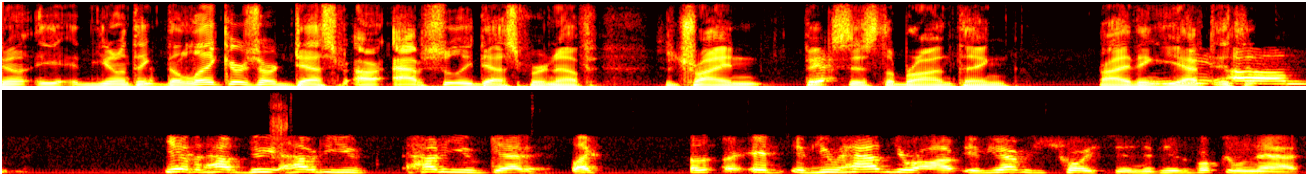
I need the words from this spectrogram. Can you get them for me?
You know, you don't think the Lakers are des- are absolutely desperate enough to try and fix this LeBron thing? I think you have to. um, yeah, but how do you, how do you how do you get it? Like, uh, if, if you have your if you have your choices, if you're the Brooklyn Nets,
